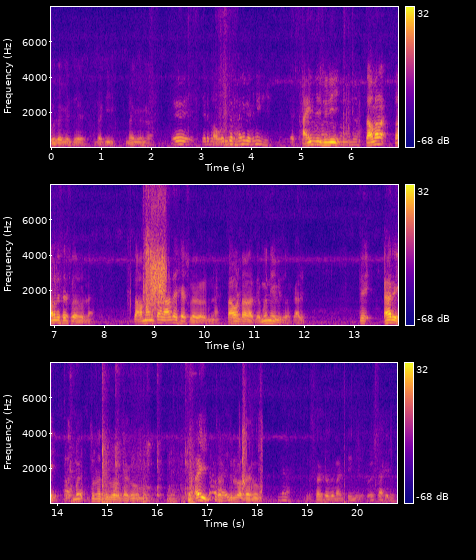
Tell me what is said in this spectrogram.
বুঝা গেছে নাকি? নাকি? খাইন যে শুনি। তামার তামারে শেষ করব না। তামানটা রাতে শেষ করব না। তামানটা রাতে মুই নিয়ে গেছ কাল। তে আরে মুই তোরা দুর্বল থাকুম এই না ছয় শত বাড়িতে নিয়ে ওর চাকে নিয়ে।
